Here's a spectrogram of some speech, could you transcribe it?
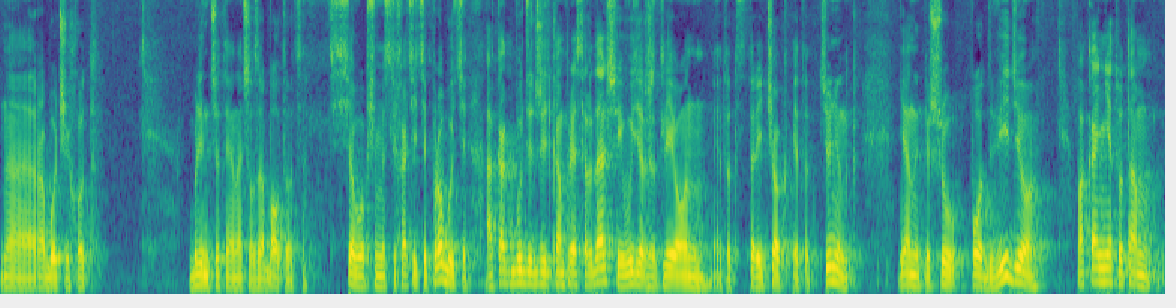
на рабочий ход. Блин, что-то я начал забалтываться. Все, в общем, если хотите, пробуйте. А как будет жить компрессор дальше и выдержит ли он, этот старичок, этот тюнинг, я напишу под видео. Пока нету там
